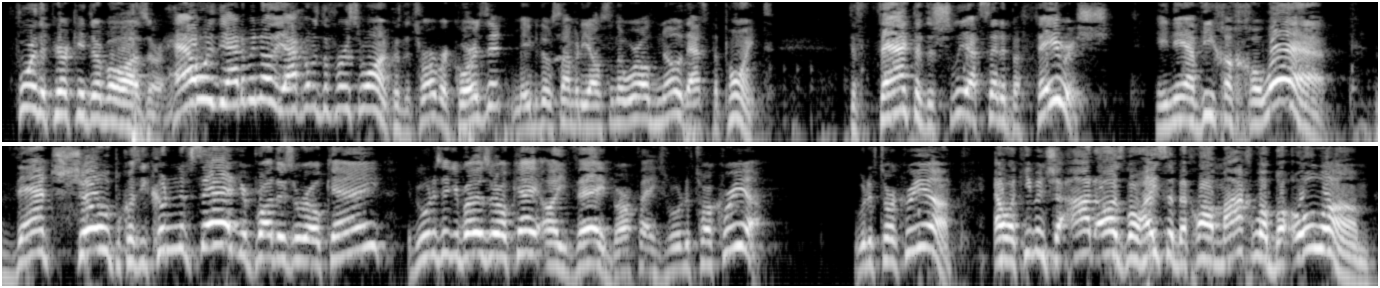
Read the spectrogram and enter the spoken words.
for the Pirkei Derbalazar. How, is how do we know that Yaakov was the first one? Because the Torah records it? Maybe there was somebody else in the world? No, that's the point. The fact that the Shliach said it beferish, that showed because he couldn't have said your brothers are okay. If he would have said your brothers are okay, he would have taught Kriya. He would have taught Kriya. Elakiven sha'ad oz lo haisa bechla machla ba'olam.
